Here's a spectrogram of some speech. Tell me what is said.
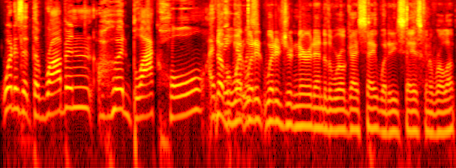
What is it? The Robin Hood black hole. I No, but what, was- what, did, what did your nerd end of the world guy say? What did he say is going to roll up?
